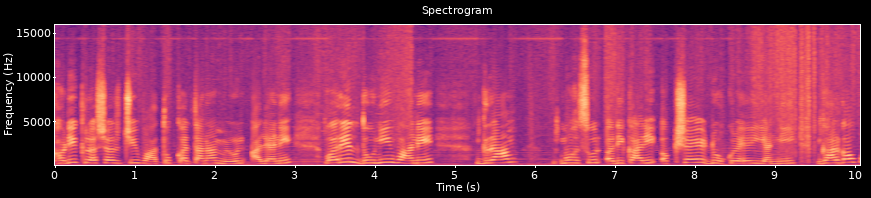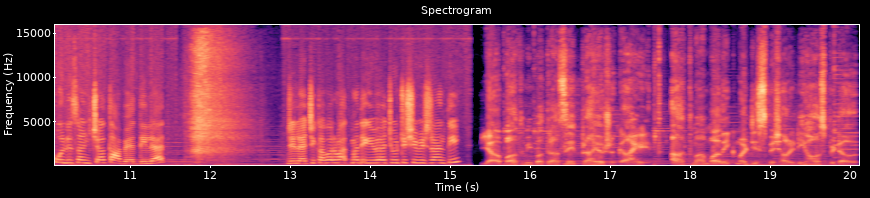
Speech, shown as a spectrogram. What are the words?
खडी क्रशरची वाहतूक करताना मिळून आल्याने वरील दोन्ही वाहने ग्राम महसूल अधिकारी अक्षय ढोकळे यांनी घारगाव पोलिसांच्या ताब्यात दिल्यात. जिल्ह्याची खबर बातमध्ये घेऊया छोटीशी विश्रांती. या बातमीपत्राचे प्रायोजक आहेत आत्मा मालिक मल्टी स्पेशालिटी हॉस्पिटल.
